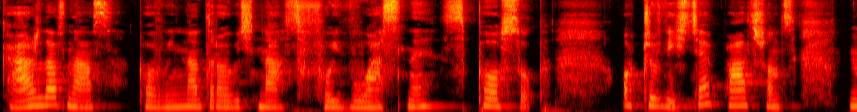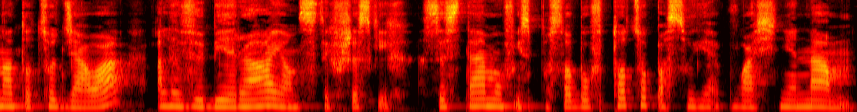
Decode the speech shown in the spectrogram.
każda z nas powinna to robić na swój własny sposób. Oczywiście patrząc na to, co działa, ale wybierając z tych wszystkich systemów i sposobów to, co pasuje właśnie nam.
